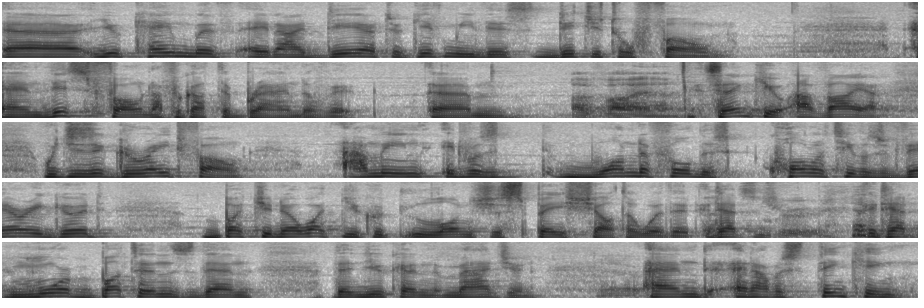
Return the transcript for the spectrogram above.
uh, you came with an idea to give me this digital phone. And this phone, I forgot the brand of it. Um, Avaya. Thank you, Avaya, which is a great phone. I mean, it was wonderful. This quality was very good. But you know what? You could launch a space shuttle with it. It had, true. it had more buttons than, than you can imagine. And, and I was thinking,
